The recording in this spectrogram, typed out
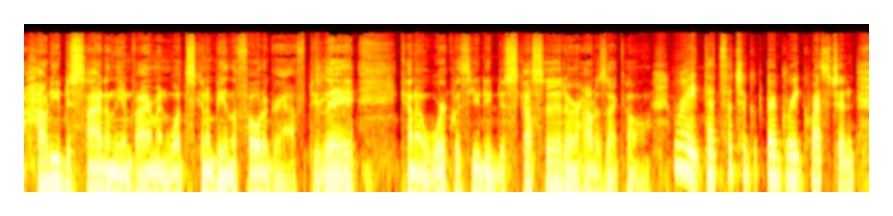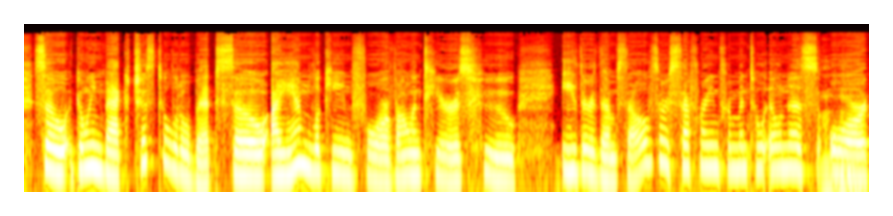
how do you decide on the environment what's going to be in the photograph? Do they kind of work with you to discuss it, or how does that go? Right, that's such a, a, great question. So going back just a little bit, so I am looking for volunteers who either themselves are suffering from mental illness, mm-hmm. or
